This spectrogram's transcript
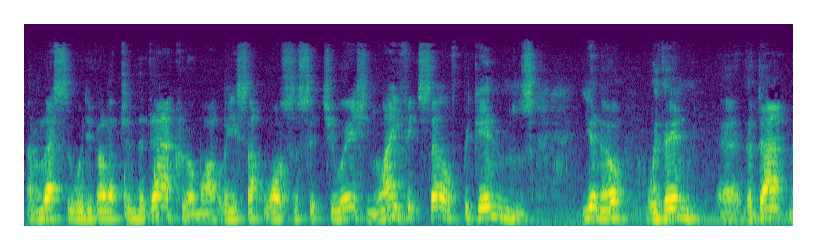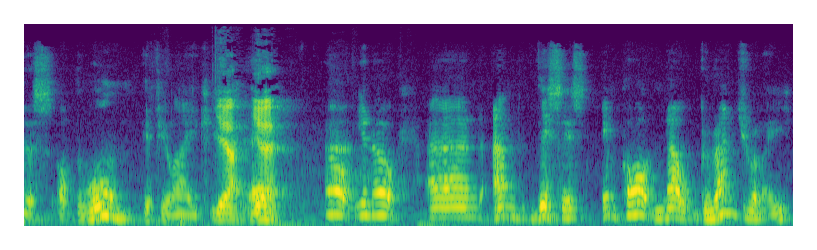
unless they were developed in the darkroom, or at least that was the situation. Life itself begins, you know, within uh, the darkness of the womb, if you like. Yeah, uh, yeah. Oh, you know, and and this is important. Now, gradually,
